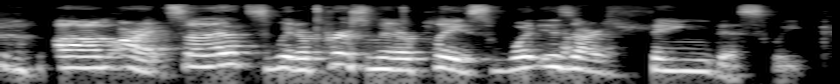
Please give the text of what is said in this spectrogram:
Yeah. um, all right, so that's with our person, with our place. What is our thing this week?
